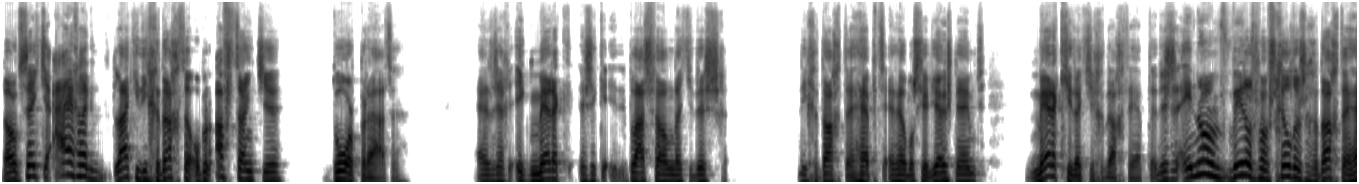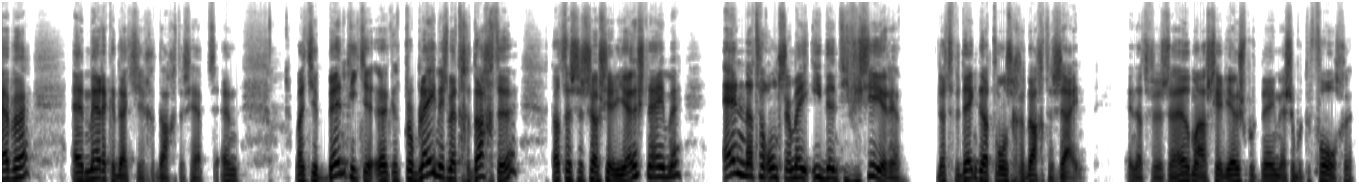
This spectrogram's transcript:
Dan zet je eigenlijk, laat je die gedachten op een afstandje doorpraten. En zeg ik merk, dus in plaats van dat je dus die gedachten hebt en helemaal serieus neemt, merk je dat je gedachten hebt. Er is een enorm wereld van verschil tussen gedachten hebben en merken dat je gedachten hebt. En, want je bent niet, je, het probleem is met gedachten dat we ze zo serieus nemen en dat we ons ermee identificeren. Dat we denken dat we onze gedachten zijn. En dat we ze helemaal serieus moeten nemen en ze moeten volgen.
